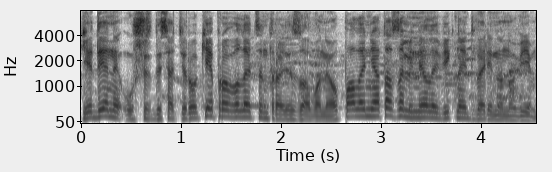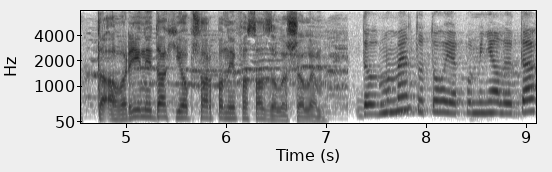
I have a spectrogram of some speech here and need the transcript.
Єдине, у 60-ті роки провели централізоване опалення та замінили вікна й двері на нові. Та аварійний дах і обшарпаний фасад залишили. До моменту того, як поміняли дах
